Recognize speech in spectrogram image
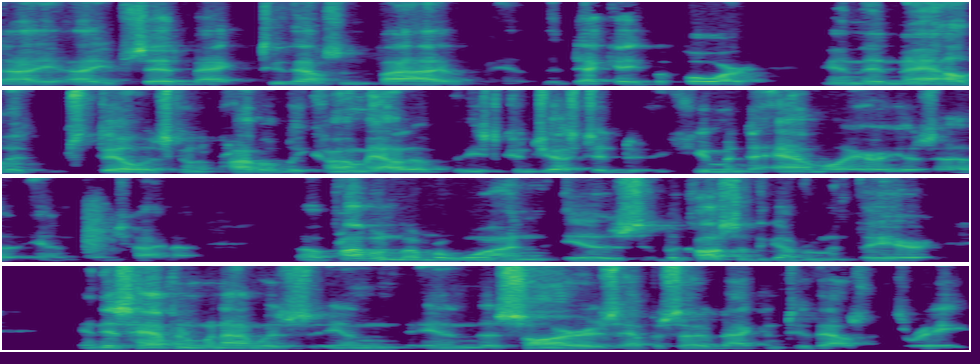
I, I said back 2005, the decade before, and then now that still is going to probably come out of these congested human to animal areas uh, in, in, China. Uh, problem number one is because of the government there, and this happened when I was in in the SARS episode back in 2003.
